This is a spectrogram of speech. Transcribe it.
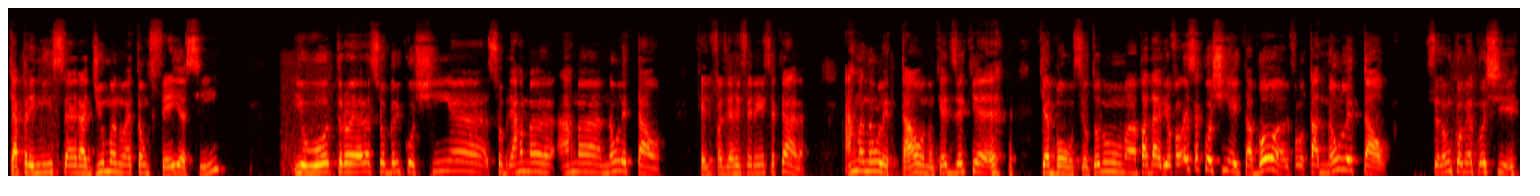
que a premissa era Dilma não é tão feia assim, e o outro era sobre coxinha, sobre arma, arma não letal. Que ele fazia referência, cara, arma não letal não quer dizer que é, que é bom. Se eu tô numa padaria, eu falo, essa coxinha aí tá boa? Ele falou, tá não letal. Você não come a coxinha.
